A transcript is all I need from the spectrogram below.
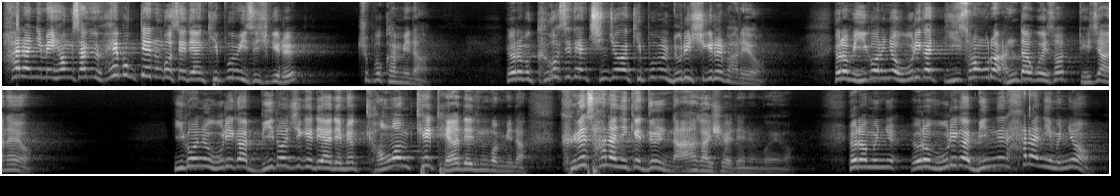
하나님의 형상이 회복되는 것에 대한 기쁨이 있으시기를 축복합니다. 여러분 그것에 대한 진정한 기쁨을 누리시기를 바래요. 여러분 이거는요 우리가 이성으로 안다고 해서 되지 않아요. 이거는 우리가 믿어지게 돼야 되면 경험케 돼야 되는 겁니다. 그래서 하나님께 늘 나아가셔야 되는 거예요. 여러분, 여러분 우리가 믿는 하나님은요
